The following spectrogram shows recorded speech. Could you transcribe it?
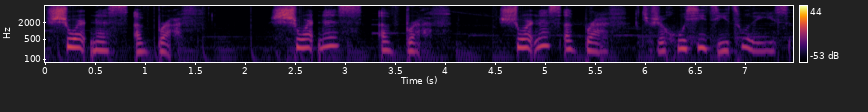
shortness of breath, shortness of breath. Shortness of breath 就是呼吸急促的意思。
